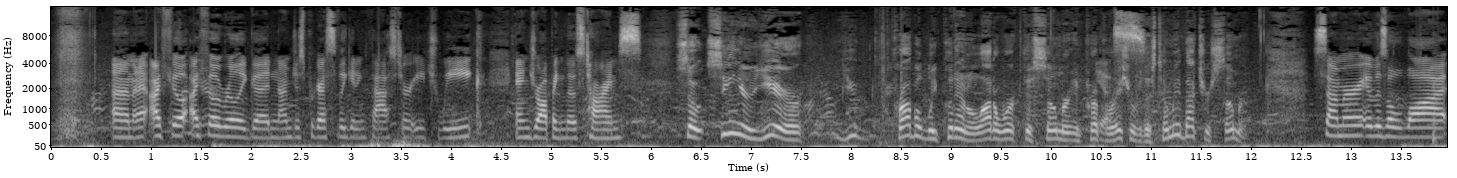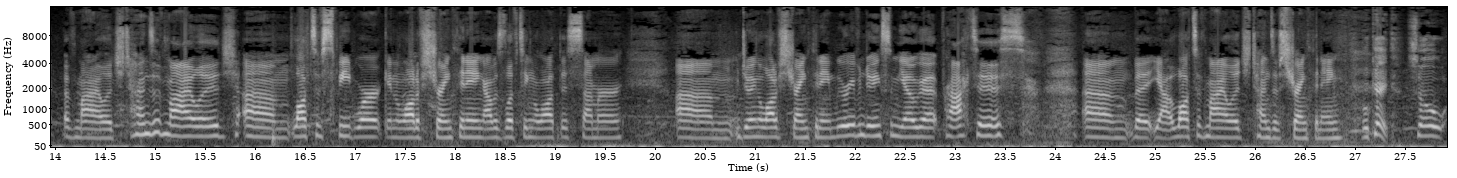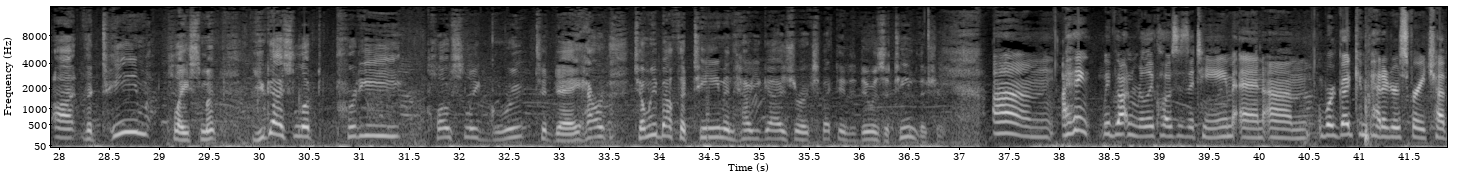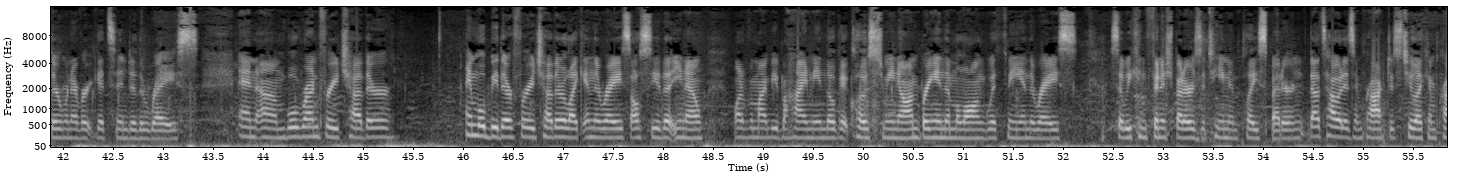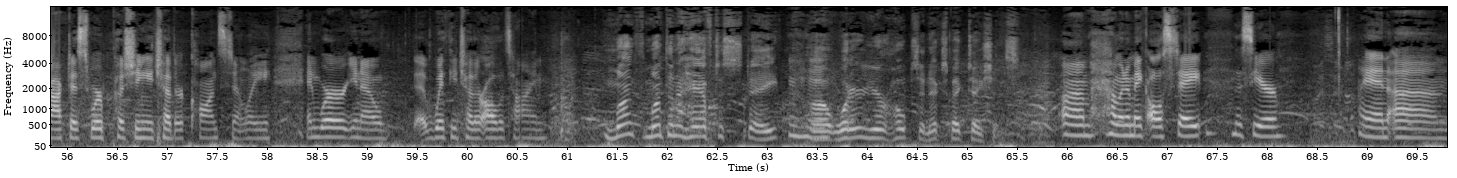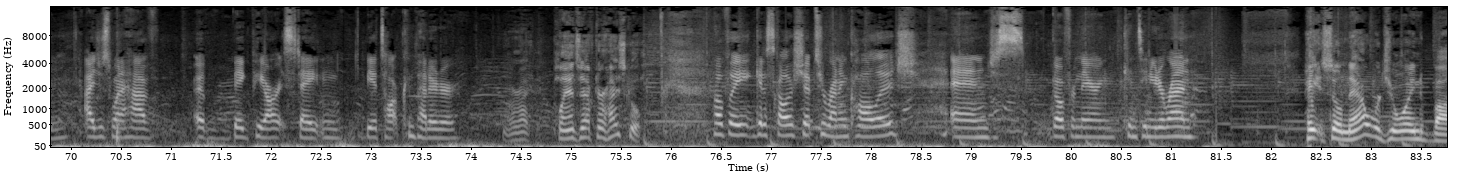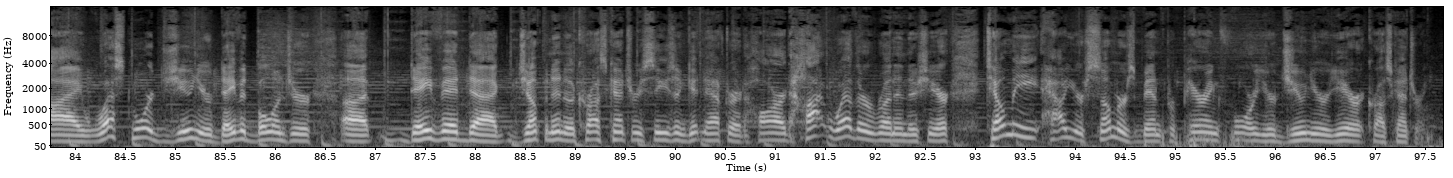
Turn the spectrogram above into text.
Um, and I feel I feel really good, and I'm just progressively getting faster each week and dropping those times. So senior year, you probably put in a lot of work this summer in preparation yes. for this. Tell me about your summer. Summer, it was a lot of mileage, tons of mileage, um, lots of speed work, and a lot of strengthening. I was lifting a lot this summer, um, doing a lot of strengthening. We were even doing some yoga at practice. Um, but yeah, lots of mileage, tons of strengthening. Okay, so uh, the team placement, you guys looked pretty closely grouped today. How? Tell me about the team and how you guys are expecting to do as a team this year. Um, I think we've gotten really close as a team, and um, we're good competitors for each other whenever it gets into the race, and um, we'll run for each other and we'll be there for each other like in the race. I'll see that you know one of them might be behind me and they'll get close to me. Now i'm bringing them along with me in the race so we can finish better as a team and place better. And that's how it is in practice too. Like in practice we're pushing each other constantly and we're you know with each other all the time. Month month and a half to state. Mm-hmm. uh, what are your hopes and expectations? Um, i'm going to make all state this year. And um, i just want to have a big pr at state and be a top competitor all right. Plans after high school? Hopefully, get a scholarship to run in college and just go from there and continue to run. Hey, so now we're joined by Westmoore Junior David Bullinger. Uh, David uh, jumping into the cross country season, getting after it hard. Hot weather running this year. Tell me how your summer's been preparing for your junior year at cross country.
